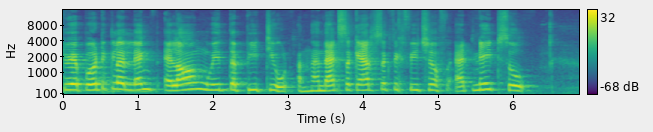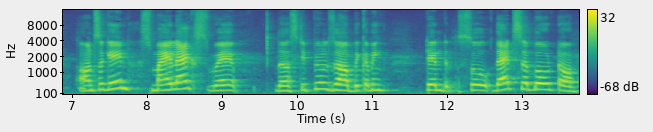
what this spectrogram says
to a particular length along with the petiole and, that's the characteristic feature of adnate. So once again, smilax where the stipules are becoming tender. So that's about uh,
